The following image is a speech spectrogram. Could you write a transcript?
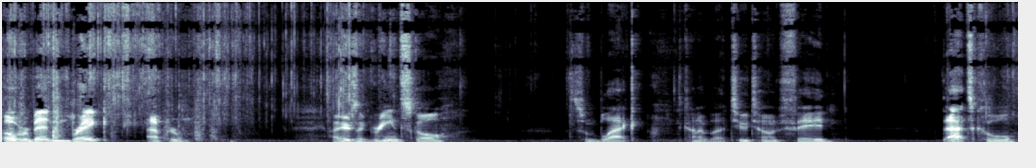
overbend and break after. Oh, here's a green skull, some black, kind of a two-tone fade. That's cool.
